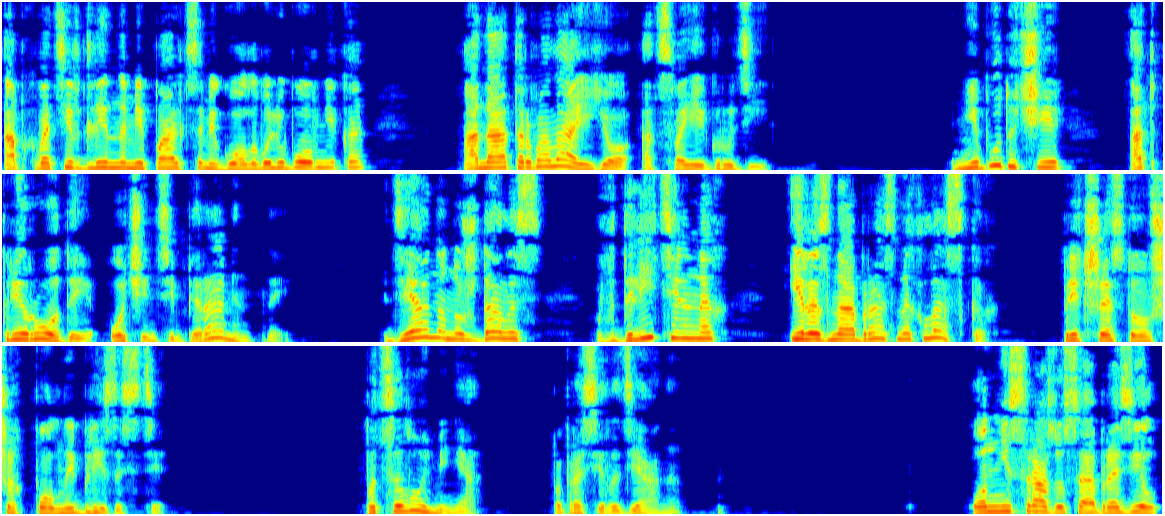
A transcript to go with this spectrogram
Обхватив длинными пальцами голову любовника, она оторвала ее от своей груди. Не будучи от природы очень темпераментной, Диана нуждалась в длительных и разнообразных ласках, предшествовавших полной близости. «Поцелуй меня», — попросила Диана. Он не сразу сообразил,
